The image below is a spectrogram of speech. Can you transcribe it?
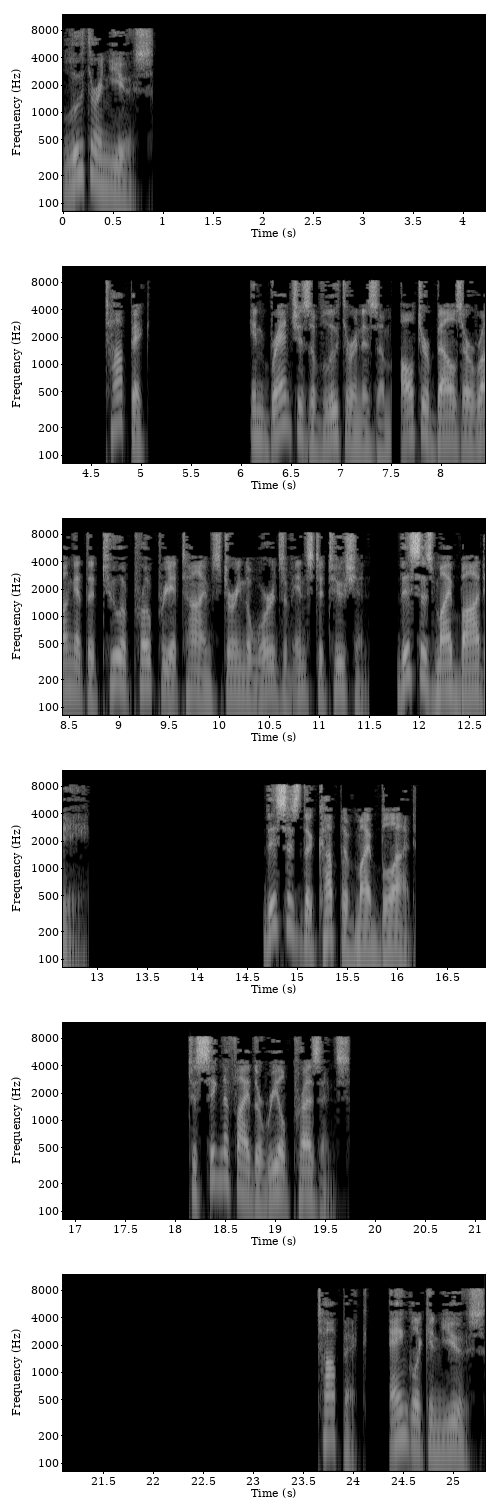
Lutheran use in branches of Lutheranism, altar bells are rung at the two appropriate times during the words of institution, "'This is my body' "'This is the cup of my blood' to signify the real presence. Topic: Anglican use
